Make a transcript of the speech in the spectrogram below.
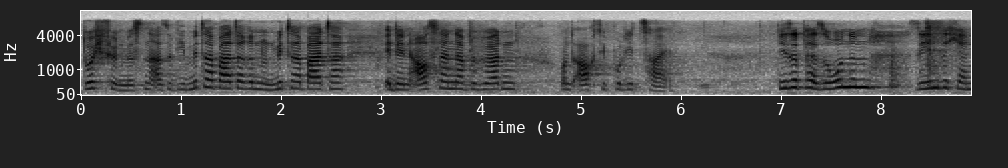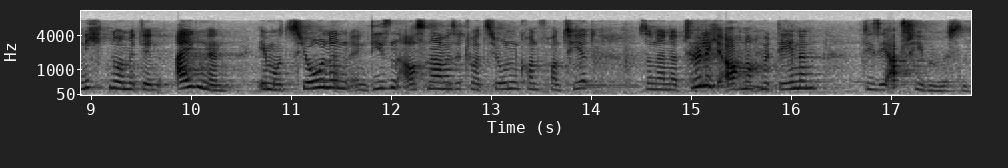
durchführen müssen, also die Mitarbeiterinnen und Mitarbeiter in den Ausländerbehörden und auch die Polizei. Diese Personen sehen sich ja nicht nur mit den eigenen Emotionen in diesen Ausnahmesituationen konfrontiert, sondern natürlich auch noch mit denen, die sie abschieben müssen.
